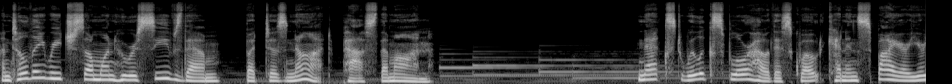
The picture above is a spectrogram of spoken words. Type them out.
until they reach someone who receives them but does not pass them on. Next, we'll explore how this quote can inspire your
